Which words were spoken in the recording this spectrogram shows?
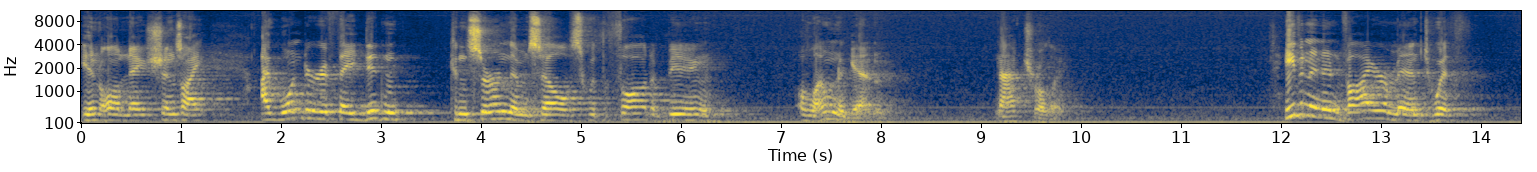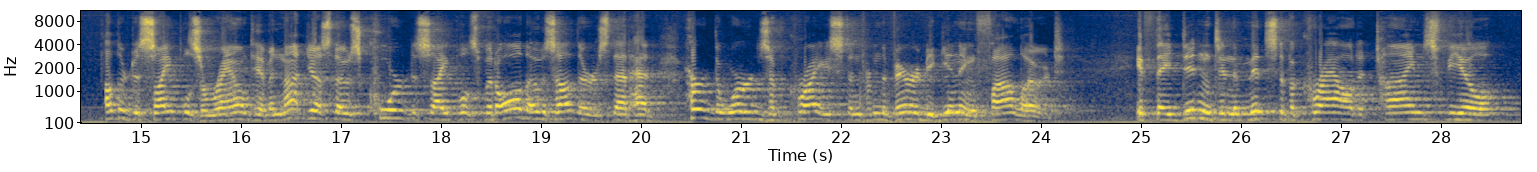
in all nations. I, I wonder if they didn't concern themselves with the thought of being alone again, naturally. Even an environment with other disciples around him, and not just those core disciples, but all those others that had heard the words of Christ and from the very beginning followed. If they didn't, in the midst of a crowd, at times feel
